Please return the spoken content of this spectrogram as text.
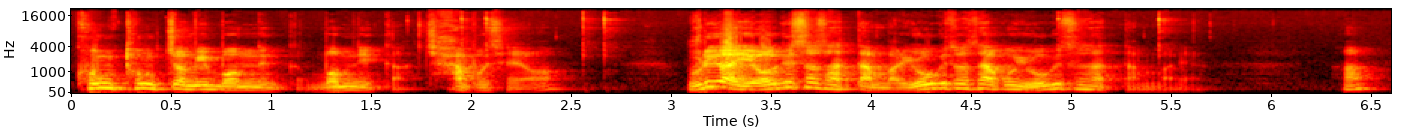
공통점이 뭡니까? 뭡니까? 자, 보세요. 우리가 여기서 샀단 말이야. 여기서 사고 여기서 샀단 말이야. 어?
